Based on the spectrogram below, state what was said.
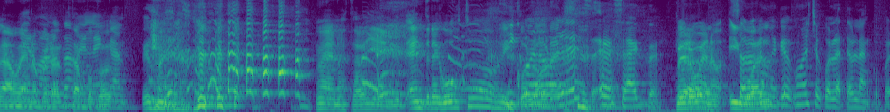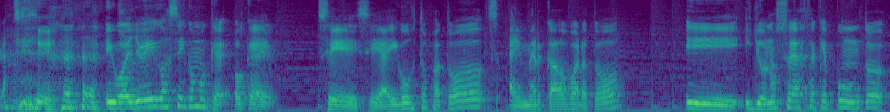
Ah, bueno, pero tampoco. bueno, está bien. Entre gustos y, colores. exacto. Pero bueno, Solo que igual. me quedo con el chocolate blanco, pero... ajá. Igual yo digo así como que, ok, sí, sí, hay gustos para todos, hay mercado para todo. Y, y yo no sé hasta qué punto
